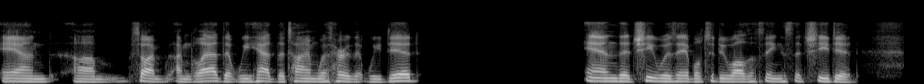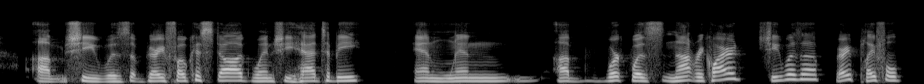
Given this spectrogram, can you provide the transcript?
And um, so I'm I'm glad that we had the time with her that we did, and that she was able to do all the things that she did. Um, she was a very focused dog when she had to be. And when uh, work was not required, she was a very playful,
